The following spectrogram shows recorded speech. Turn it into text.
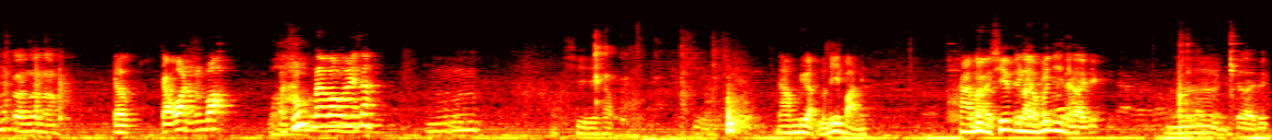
ให้ก่อนนั่นเนาะกะกะอ่อนมันบ่กะชุกนะว่าไงซะอืมโอเคครับน้ำเดือดแล้วรีบบัดนี่ถ้าเบิ่งเชฟอย่างเดียวเพื่อที่จะจะได้พริกเออจะได้พริก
